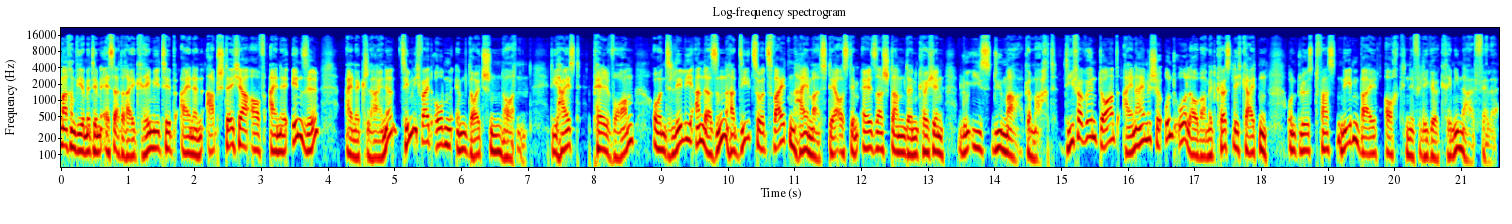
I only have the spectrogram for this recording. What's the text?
machen wir mit dem SA3 Krimi-Tipp einen Abstecher auf eine Insel, eine kleine, ziemlich weit oben im deutschen Norden. Die heißt Pellworm und Lilly Andersen hat die zur zweiten Heimat der aus dem Elsass stammenden Köchin Louise Dumas gemacht. Die verwöhnt dort Einheimische und Urlauber mit Köstlichkeiten und löst fast nebenbei auch knifflige Kriminalfälle.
